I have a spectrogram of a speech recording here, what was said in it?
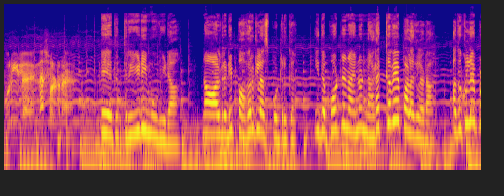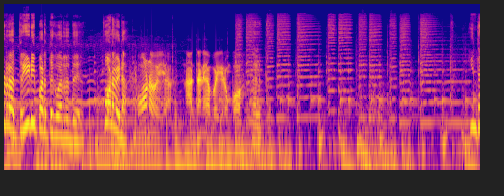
புரியல. என்ன சொல்ற? டேய் அது த்ரீ டி. மூவிடா நான் ஆல்ரெடி பவர் கிளாஸ் போட்டிருக்கேன். இத போட்டு நான் இன்னும் நடக்கவே பழகலடா. அதுக்குள்ள எப்படிடா த்ரீ டி படத்துக்கு வர்றது? போன விடா. போன வையா நான் தனியா போய்க்கிறேன் போ. இந்த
